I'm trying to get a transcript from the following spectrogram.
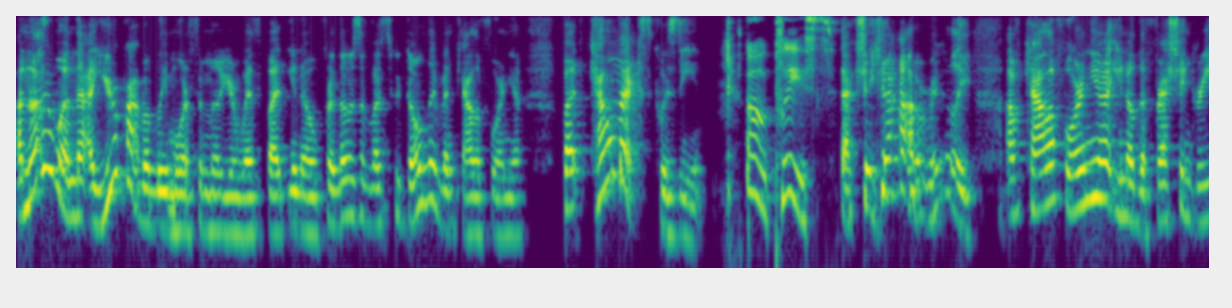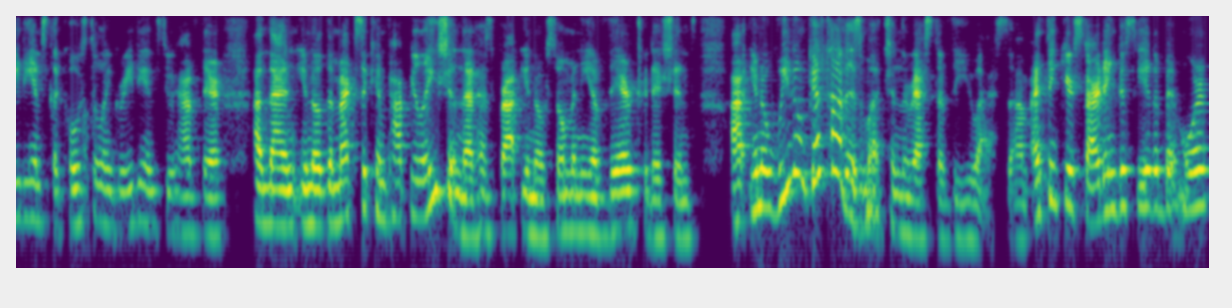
Another one that you're probably more familiar with, but you know, for those of us who don't live in California, but Cal-Mex cuisine. Oh, please. Actually, yeah, really. Of California, you know, the fresh ingredients, the coastal ingredients you have there, and then, you know, the Mexican population that has brought, you know, so many of their traditions. Uh, you know, we don't get that as much in the rest of the US. Um, I think you're starting to see it a bit more,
